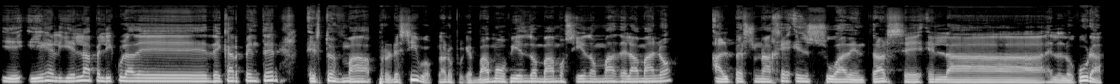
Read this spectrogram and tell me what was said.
Y, y, en el, y en la película de, de Carpenter esto es más progresivo, claro, porque vamos viendo, vamos siguiendo más de la mano al personaje en su adentrarse en la, en la locura.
